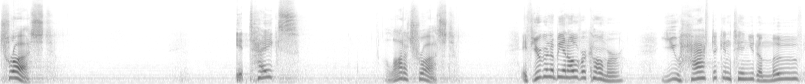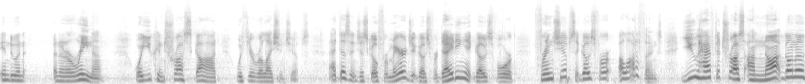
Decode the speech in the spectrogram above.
trust. It takes a lot of trust. If you're going to be an overcomer, you have to continue to move into an, an arena where you can trust God with your relationships. That doesn't just go for marriage, it goes for dating, it goes for friendships, it goes for a lot of things. You have to trust I'm not going to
